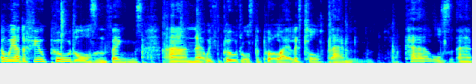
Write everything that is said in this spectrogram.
And we had a few poodles and things. And uh, with the poodles, they put like little um, curls, uh,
